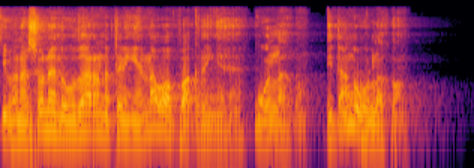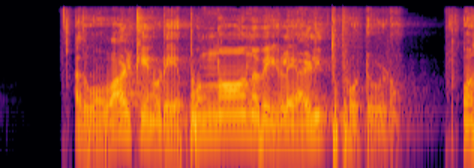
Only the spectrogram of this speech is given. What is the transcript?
இப்போ நான் சொன்ன இந்த உதாரணத்தை நீங்கள் என்னவா பார்க்குறீங்க? உலகம். இதாங்க உலகம். அது உன் வாழ்க்கையினுடைய பொன்னானவைகளை அழித்து போட்டு விடும் உன்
